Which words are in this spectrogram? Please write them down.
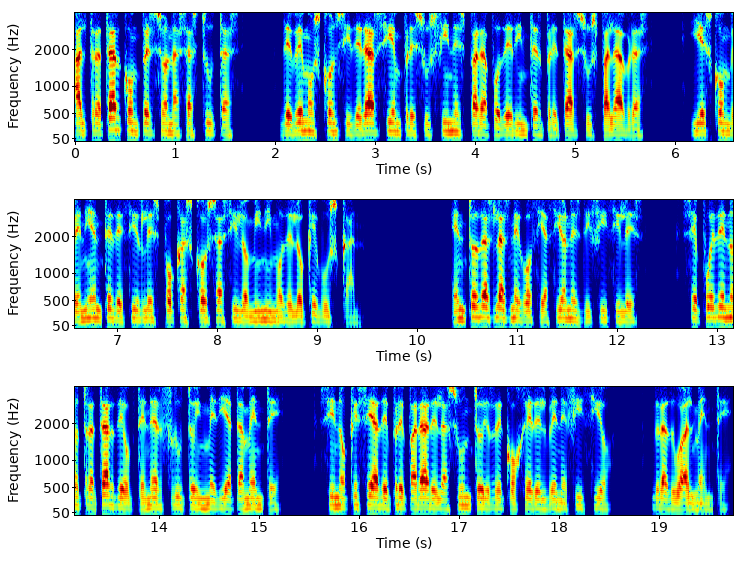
Al tratar con personas astutas, debemos considerar siempre sus fines para poder interpretar sus palabras, y es conveniente decirles pocas cosas y lo mínimo de lo que buscan. En todas las negociaciones difíciles, se puede no tratar de obtener fruto inmediatamente, sino que se ha de preparar el asunto y recoger el beneficio, gradualmente.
